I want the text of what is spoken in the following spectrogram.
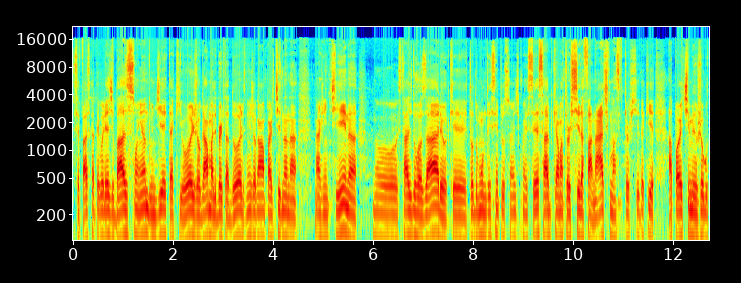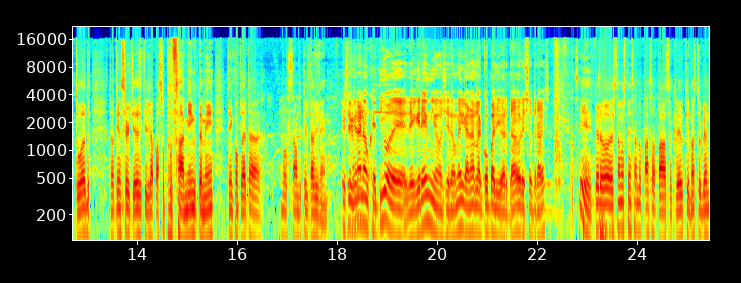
Você faz categorias de base sonhando um dia estar aqui hoje, jogar uma Libertadores, vir jogar uma partida na, na, Argentina, no estádio do Rosário, que todo mundo tem sempre o sonho de conhecer, sabe que é uma torcida fanática, uma torcida que apoia o time o jogo todo. Então tenho certeza que ele já passou pelo Flamengo também, tem completa noção do que ele está vivendo. ¿Es el gran objetivo de, de, Gremio, Jeromel, ganar la Copa Libertadores otra vez? Sí, pero estamos pensando paso a paso. Creo que nuestro gran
